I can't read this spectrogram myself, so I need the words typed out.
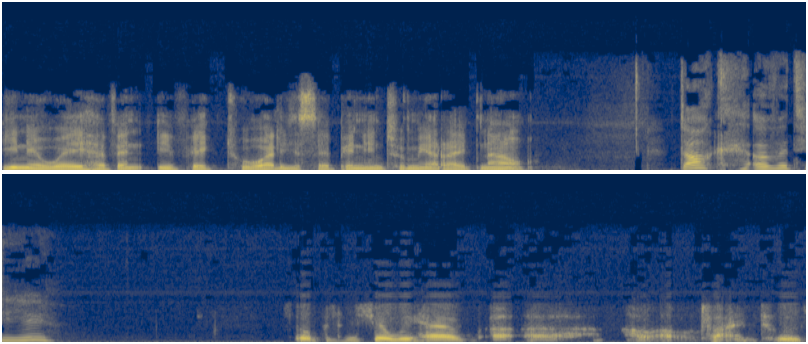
in a way, have an effect to what is happening to me right now. Doc, over to you. So, Patricia, we have uh, uh, our, our client who's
